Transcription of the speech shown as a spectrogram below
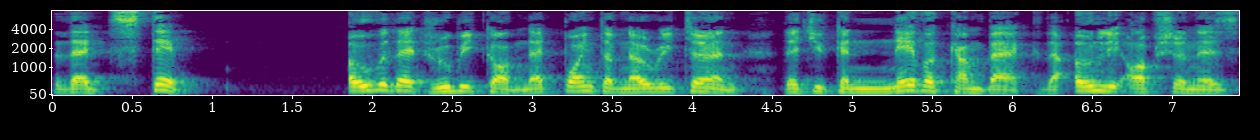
that step over that Rubicon, that point of no return that you can never come back. The only option is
